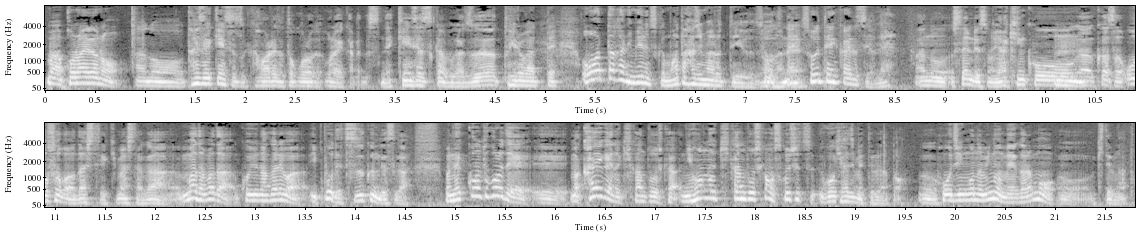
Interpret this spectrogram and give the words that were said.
まあ、この間の、あの、大成建設が買われたところぐらいからですね、建設株がずっと広がって、終わったかに見えるんですけど、また始まるっていうようなね、そうですねそういう展開ですよね。あの、ステンレスの夜勤工が9月は大相場を出してきましたが、まだまだこういう流れは一方で続くんですが、まあ、根っこのところで、えーまあ、海外の機関投資家、日本の機関投資家も少しずつ動き始めてるなと、うん法人好みの銘柄も、うん来てるなと。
